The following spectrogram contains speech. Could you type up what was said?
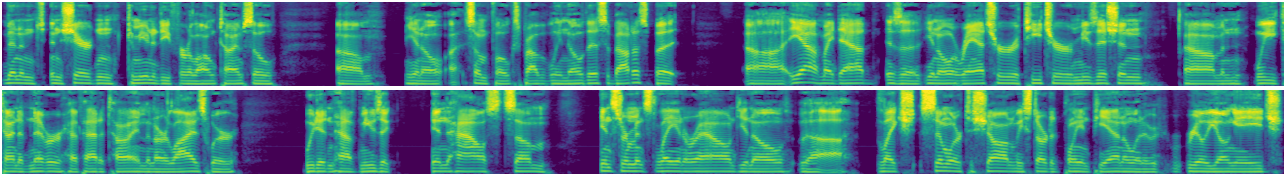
been in, in Sheridan community for a long time, so um, you know, uh, some folks probably know this about us, but uh, yeah, my dad is a you know a rancher, a teacher, a musician, um, and we kind of never have had a time in our lives where we didn't have music in the house. Some instruments laying around, you know, uh, like sh- similar to Sean, we started playing piano at a real young age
